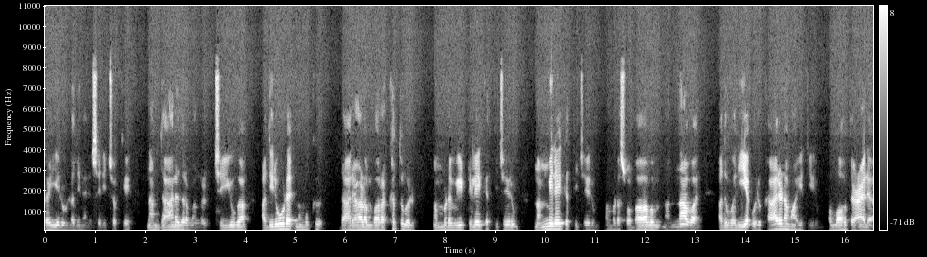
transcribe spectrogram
കയ്യിലുള്ളതിനനുസരിച്ചൊക്കെ നാം ദാനധർമ്മങ്ങൾ ചെയ്യുക. അതിലൂടെ നമുക്ക് ധാരാളം ബറക്കത്തുകൾ നമ്മുടെ വീട്ടിലേക്ക് എത്തിച്ചേരും. നമ്മിലേക്ക് എത്തിച്ചേരും. നമ്മുടെ സ്വഭാവം നന്നാവാൻ അത് വലിയ ഒരു കാരണമായി തീരും. അള്ളാഹു താല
